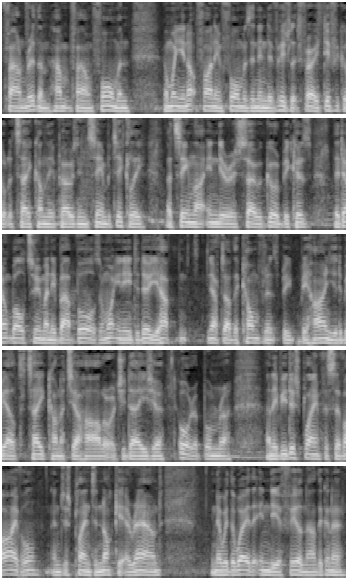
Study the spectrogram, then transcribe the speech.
found rhythm, haven't found form. And, and when you're not finding form as an individual, it's very difficult to take on the opposing team, particularly a team like India is so good because they don't bowl too many bad balls. And what you need to do, you have, you have to have the confidence be, behind you to be able to take on a Chahal or a Jadeja or a Bumrah. And if you're just playing for survival and just playing to knock it around, you know, with the way that India feel now, they're going to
